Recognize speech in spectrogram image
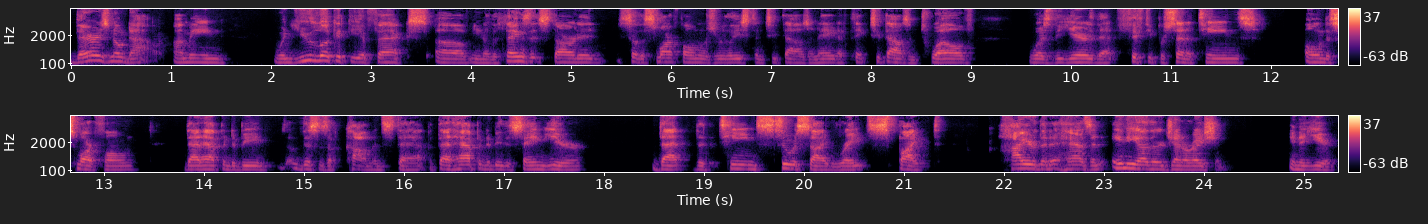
there is no doubt. I mean, when you look at the effects of, you know, the things that started, so the smartphone was released in 2008. I think 2012 was the year that 50% of teens owned a smartphone that happened to be this is a common stat but that happened to be the same year that the teen suicide rate spiked higher than it has in any other generation in a year.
